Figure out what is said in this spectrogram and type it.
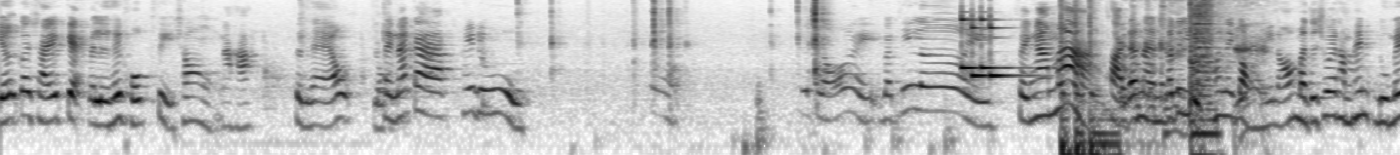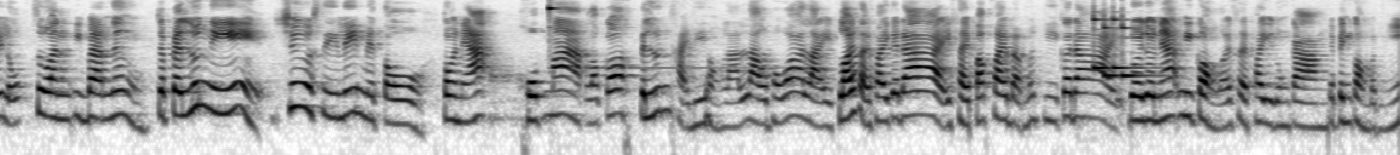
เยอะก็ใช้แกะไปเลยให้ครบสี่ช่องนะคะ เสร็จแล้วใส่หน้ากากให้ดูก็เรียบร้อยแบบนี้เลยสวยงามมากสายด้านในมันก็จะอยู่ข้างในกล่องนี้เนาะมันจะช่วยทำให้ดูไม่รกส่วนอีกแบบหนึ่งจะเป็นรุ่นนี้ชื่อซีรีส์เมโตตัวเนี้ย ครบมาก แล้วก็เป็นรุ่นขายดีของร้านเรา เพราะว่าอะไรร้อยสายไฟก็ได้ ใส่ปลั๊กไฟแบบเมื่อกี้ก็ได้ โดยตัวเนี้ยมีกล่องร้อยสายไฟอยู่ตรงกลาง จะเป็นกล่องแบบนี้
